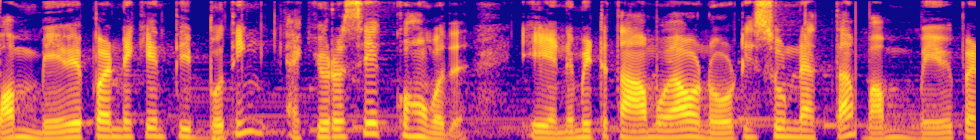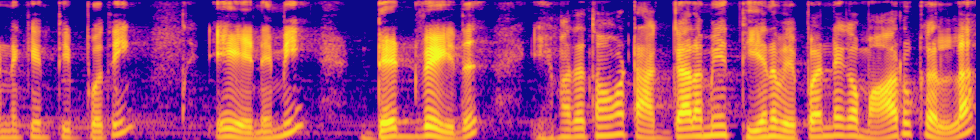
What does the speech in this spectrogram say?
ම මේ පන්න එකෙන් තිබ්බොතින් ඇකුරසේ කොහොමද? ඒනමිට තාමාව නෝටිසුන් නැත්තම් ම මේ පන්න එකෙන් තිබ්බොතින් ඒ එනෙමි ඩෙඩ්වෙයිද එහමත තම ටක්ගල මේ තියෙන වෙපන්න එක මාරු කරලා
